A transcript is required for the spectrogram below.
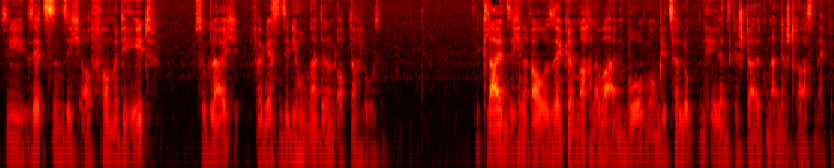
Sie setzen sich auf fromme Diät, zugleich vergessen sie die Hungernden und Obdachlosen. Sie kleiden sich in raue Säcke, machen aber einen Bogen um die zerlumpten Elendsgestalten an der Straßenecke.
